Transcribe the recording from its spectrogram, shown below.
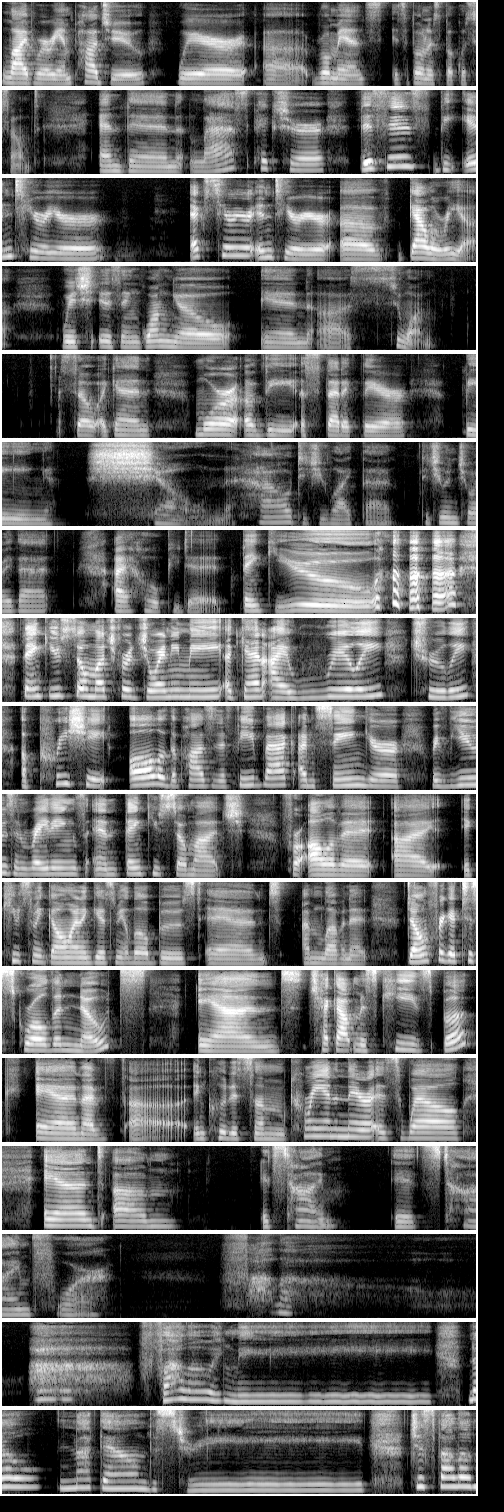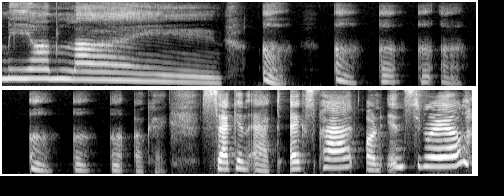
library in Paju where uh, Romance is a bonus book was filmed. And then last picture, this is the interior, exterior interior of Galleria, which is in Gwanggyo in uh, Suwon. So again, more of the aesthetic there being shown. How did you like that? Did you enjoy that? I hope you did. Thank you. Thank you so much for joining me. Again, I really, truly appreciate all of the positive feedback. I'm seeing your reviews and ratings, and thank you so much for all of it. Uh, it keeps me going and gives me a little boost, and I'm loving it. Don't forget to scroll the notes and check out Miss Key's book. And I've uh, included some Korean in there as well. And um, it's time. It's time for follow. Following me. No, not down the street. Just follow me online. Uh uh, uh, uh, uh, uh, uh, uh. Okay. Second act expat on Instagram.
